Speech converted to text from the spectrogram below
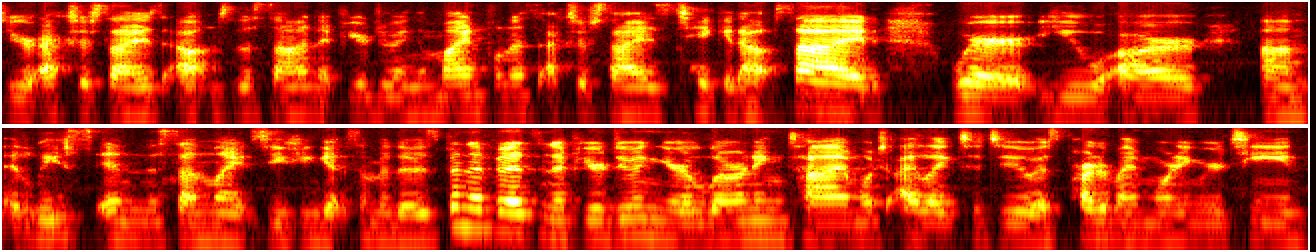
your exercise out into the sun. If you're doing a mindfulness exercise, take it outside where you are um, at least in the sunlight so you can get some of those benefits. And if you're doing your learning time, which I like to do as part of my morning routine,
